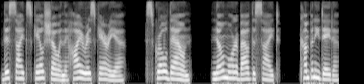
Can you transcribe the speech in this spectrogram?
This site scale show in the high risk area. Scroll down. Know more about the site. Company data.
